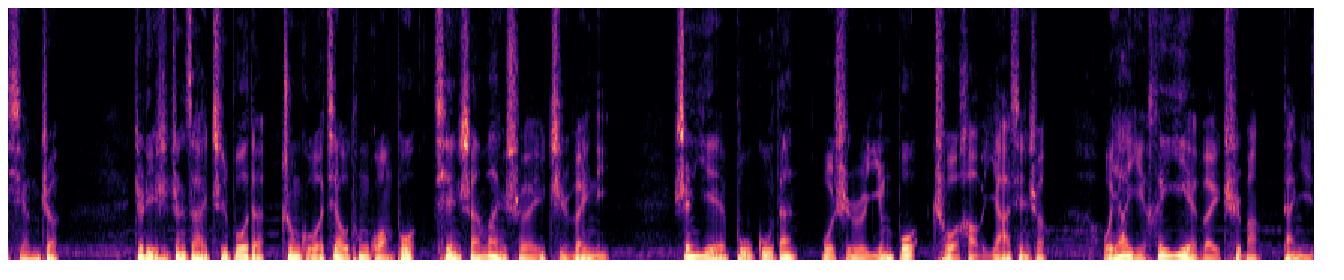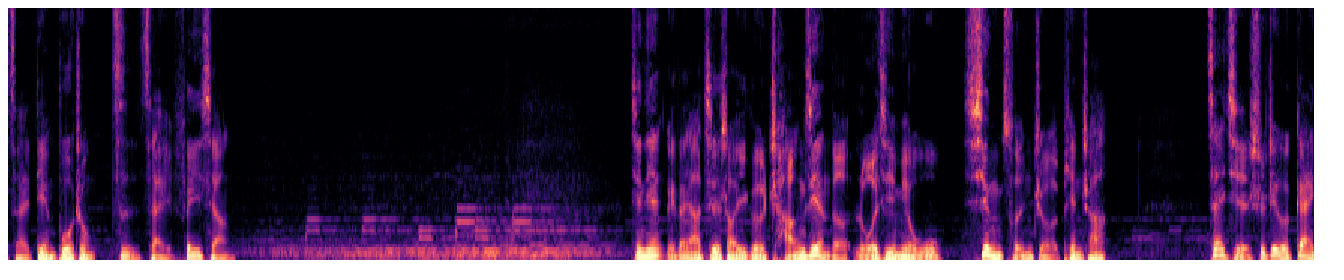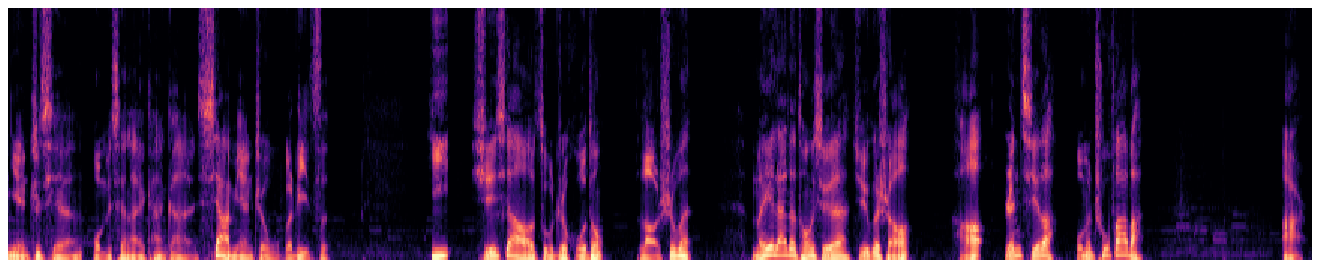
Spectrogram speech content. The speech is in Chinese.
行者，这里是正在直播的中国交通广播，千山万水只为你，深夜不孤单。我是迎波，绰号鸭先生。我要以黑夜为翅膀，带你在电波中自在飞翔。今天给大家介绍一个常见的逻辑谬误——幸存者偏差。在解释这个概念之前，我们先来看看下面这五个例子：一、学校组织活动，老师问：“没来的同学举个手。”好人齐了，我们出发吧。二。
